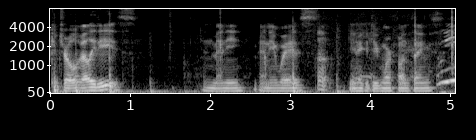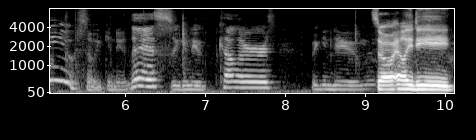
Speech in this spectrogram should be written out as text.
control of LEDs in many many ways. Oh, you know, could do more fun things. So we can do this. We can do colors. We can do. So LED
